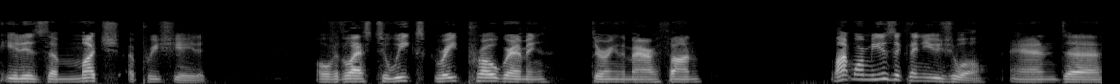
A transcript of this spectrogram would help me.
It is uh, much appreciated. Over the last two weeks, great programming during the marathon. A lot more music than usual, and uh,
